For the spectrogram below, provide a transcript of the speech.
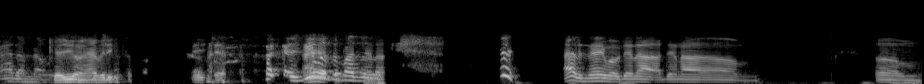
I don't know. Okay, you don't have it You was Yeah. I you had- was supposed to. I had his name up, then I then I um um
